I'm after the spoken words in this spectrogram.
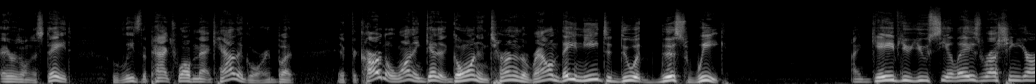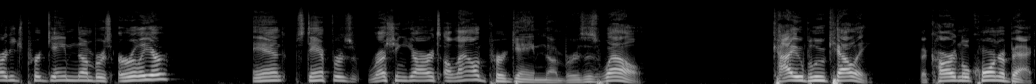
Arizona State, who leads the Pac-12 in that category. But if the Cardinal want to get it going and turn it around, they need to do it this week. I gave you UCLA's rushing yardage per game numbers earlier, and Stanford's rushing yards allowed per game numbers as well. Kyu Blu Kelly, the Cardinal cornerback,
